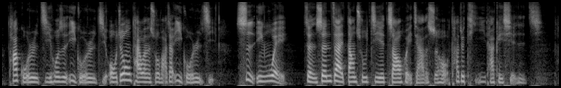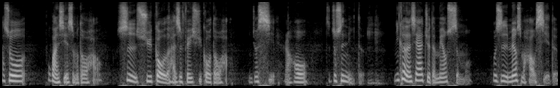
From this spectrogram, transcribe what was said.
《他国日记》或是《异国日记》，我就用台湾的说法叫《异国日记》。是因为整身在当初接招回家的时候，他就提议他可以写日记。他说：“不管写什么都好，是虚构的还是非虚构都好，你就写。然后这就是你的。你可能现在觉得没有什么，或是没有什么好写的，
